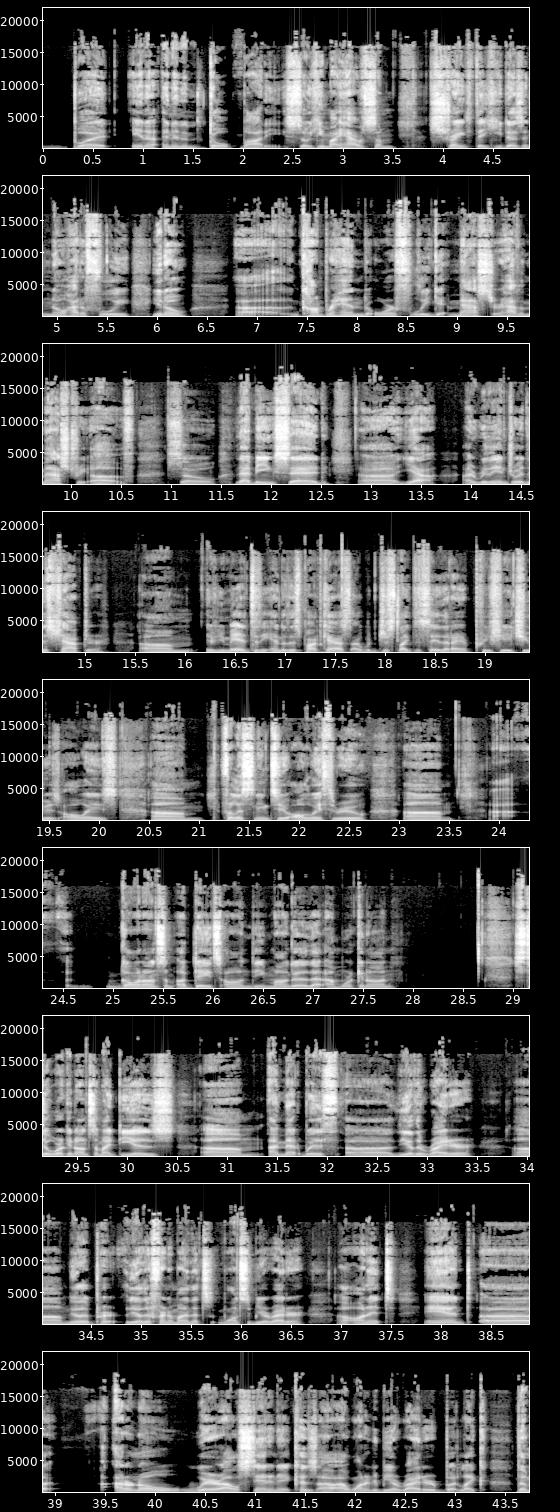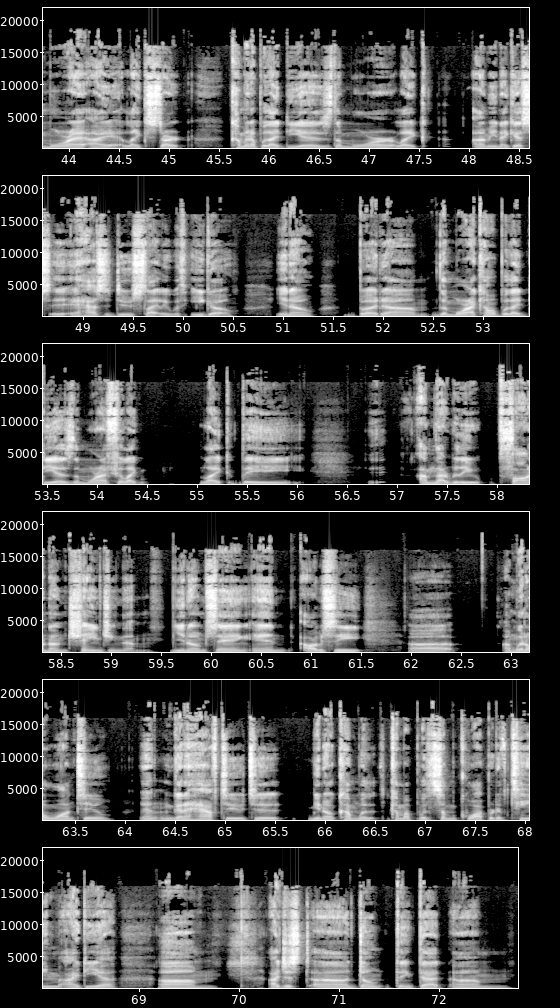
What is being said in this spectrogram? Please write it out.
but in a in an adult body. So he might have some strength that he doesn't know how to fully, you know, uh, comprehend or fully get master, have a mastery of. So that being said, uh, yeah, I really enjoyed this chapter. Um, if you made it to the end of this podcast, I would just like to say that I appreciate you as always, um, for listening to all the way through. Um, uh, going on some updates on the manga that I'm working on. Still working on some ideas. Um, I met with uh, the other writer, um, the other per- the other friend of mine that wants to be a writer uh, on it, and uh, I don't know where I'll stand in it because I-, I, wanted to be a writer, but like the more I, I like start coming up with ideas, the more like I mean, I guess it, it has to do slightly with ego, you know. But um, the more I come up with ideas, the more I feel like like they, I'm not really fond on changing them. You know what I'm saying? And obviously, uh, I'm gonna want to, and I'm gonna have to to you know come with come up with some cooperative team idea. Um, I just uh, don't think that um,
